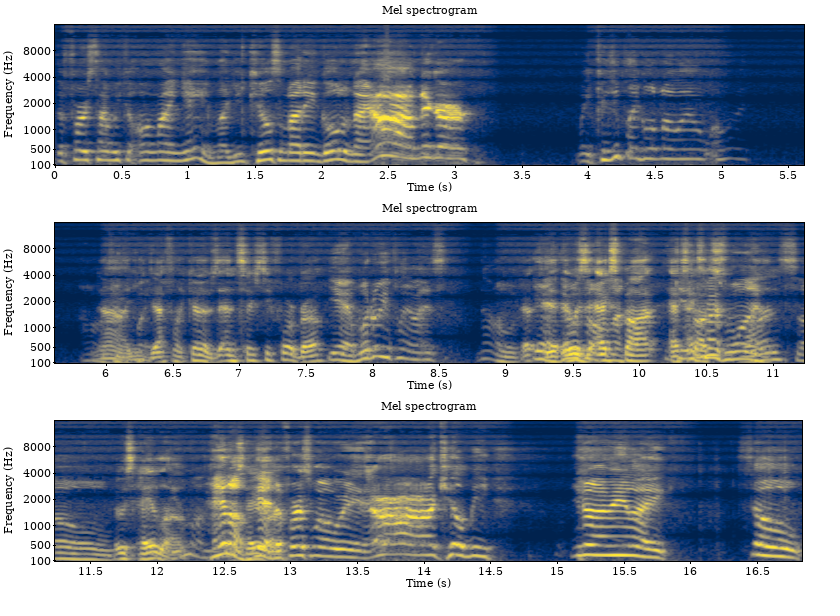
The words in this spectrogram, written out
the first time we could online game. Like you kill somebody in GoldenEye, ah nigger. Wait, could you play GoldenEye online? I No, if you play- definitely could. It was N64, bro. Yeah, what are we playing? on? It's- No, It- yeah, it there was online. Xbox- Yeah, Xbox One. One. So It was Halo. Halo, It was yeah, the first one where they ah killed me. You know what I mean? Like so,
